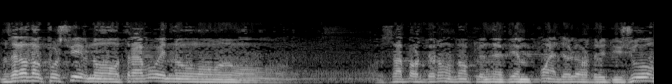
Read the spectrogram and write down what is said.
Nous allons donc poursuivre nos travaux et nous aborderons donc le neuvième point de l'ordre du jour,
